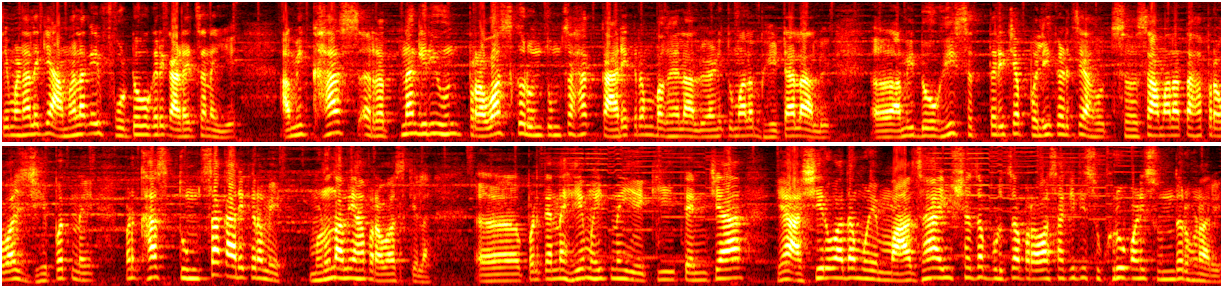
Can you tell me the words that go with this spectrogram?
ते म्हणाले की आम्हाला काही फोटो वगैरे काढायचा नाही आहे आम्ही खास रत्नागिरीहून प्रवास करून तुमचा हा कार्यक्रम बघायला आलो आहे आणि तुम्हाला भेटायला आलो आहे आम्ही दोघेही सत्तरीच्या पलीकडचे आहोत. सहसा आम्हाला आता हा प्रवास झेपत नाही पण खास तुमचा कार्यक्रम आहे म्हणून आम्ही हा प्रवास केला. पण त्यांना हे माहीत नाही आहे की त्यांच्या ह्या आशीर्वादामुळे माझा आयुष्याचा पुढचा प्रवास हा किती सुखरूप आणि सुंदर होणार आहे.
